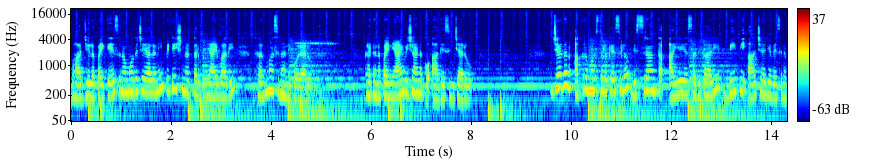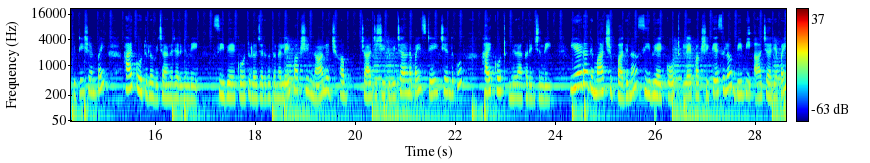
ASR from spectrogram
బాధ్యులపై కేసు నమోదు చేయాలని పిటిషనర్ తరపు న్యాయవాది ధర్మాసనాన్ని కోరారు. ఘటనపై న్యాయ విచారణకు ఆదేశించారు. జగన్ అక్రమాస్తుల కేసులో విశ్రాంత ఐఏఎస్ అధికారి బీపీ ఆచార్య వేసిన పిటిషన్పై హైకోర్టులో విచారణ జరిగింది. సిబిఐ కోర్టులో జరుగుతున్న లేపాక్షి నాలెడ్జ్ హబ్ ఛార్జిషీటు విచారణపై స్టే ఇచ్చేందుకు హైకోర్టు నిరాకరించింది. ఈ ఏడాది మార్చి పదిన సిబిఐ కోర్టు లేపాక్షి కేసులో బీపీ ఆచార్యపై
